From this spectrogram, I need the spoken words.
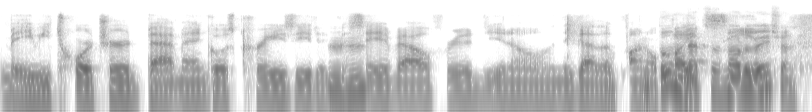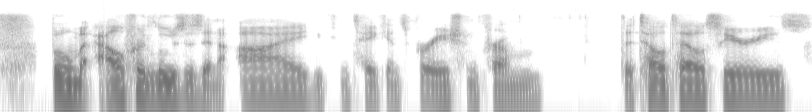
maybe tortured. Batman goes crazy to Mhm. save Alfred, you know, and they got the final Boom, fight. that's his motivation. Boom, Alfred loses an eye. You can take inspiration from the Telltale series.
